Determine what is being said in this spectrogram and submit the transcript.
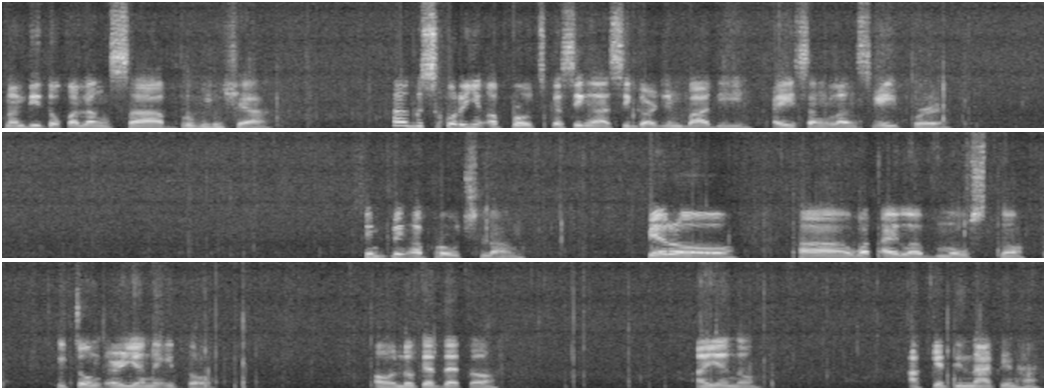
nandito ka lang sa probinsya, ah, gusto ko rin yung approach kasi nga si Garden Body ay isang landscaper. Simpleng approach lang. Pero ah, what I love most, no? Itong area na ito. Oh, look at that, oh. Ayan, oh. Akitin natin, ha.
